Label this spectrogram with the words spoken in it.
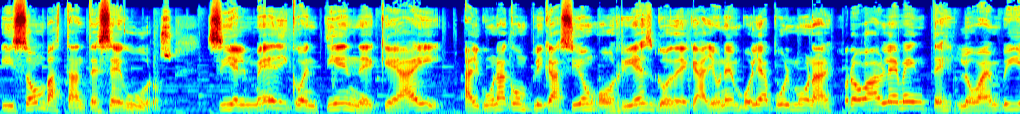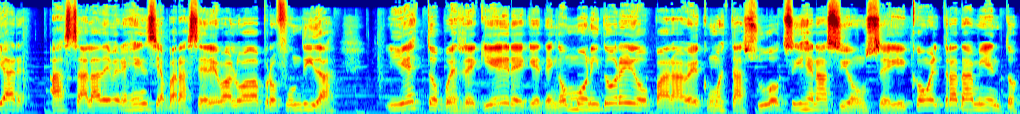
y son bastante seguros. Si el médico entiende que hay alguna complicación o riesgo de que haya una embolia pulmonar, probablemente lo va a enviar a sala de emergencia para ser evaluado a profundidad y esto pues requiere que tenga un monitoreo para ver cómo está su oxigenación, seguir con el tratamiento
